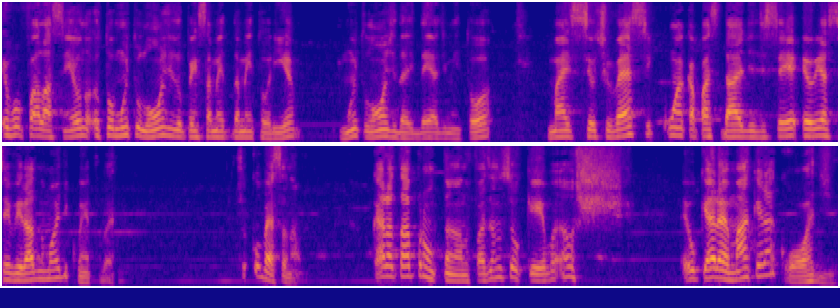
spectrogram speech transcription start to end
eu vou falar assim, eu estou muito longe do pensamento da mentoria, muito longe da ideia de mentor. Mas se eu tivesse com a capacidade de ser, eu ia ser virado no modo de quento, velho. Deixa eu conversa, não. O cara tá aprontando, fazendo não sei o quê. Oxi, eu quero é mais que ele acorde.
